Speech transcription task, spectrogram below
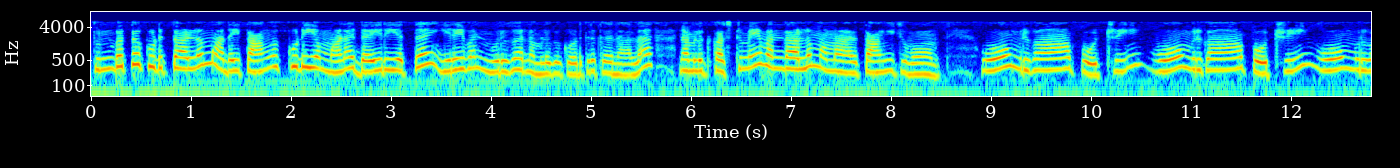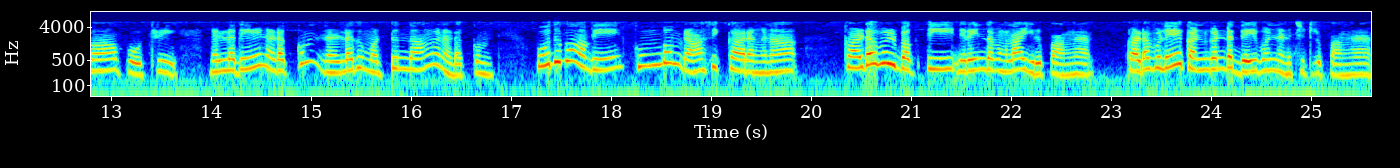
துன்பத்தை கொடுத்தாலும் அதை தாங்கக்கூடிய மன தைரியத்தை இறைவன் முருகர் நம்மளுக்கு கொடுத்துருக்கறதுனால நம்மளுக்கு கஷ்டமே வந்தாலும் நம்ம அதை தாங்கிக்குவோம். ஓம் முருகா போற்றி ஓம் முருகா போற்றி ஓம் முருகா போற்றி. நல்லதே நடக்கும் நல்லது மட்டும்தாங்க நடக்கும். பொதுவாவே கும்பம் ராசிக்காரங்கன்னா கடவுள் பக்தி நிறைந்தவங்களா இருப்பாங்க. கடவுளே கண்கண்ட தெய்வம்னு நினைச்சிட்டு இருப்பாங்க.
